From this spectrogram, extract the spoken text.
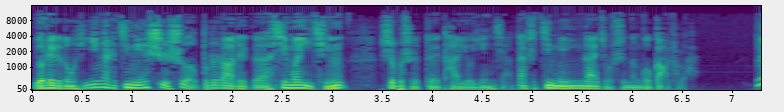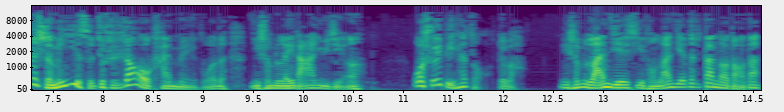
有这个东西，应该是今年试射，不知道这个新冠疫情是不是对它有影响，但是今年应该就是能够搞出来。那什么意思？就是绕开美国的你什么雷达预警。我水底下走，对吧？你什么拦截系统？拦截的是弹道导弹，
